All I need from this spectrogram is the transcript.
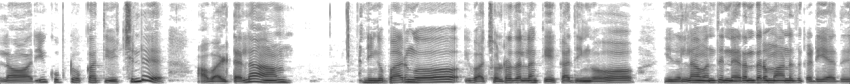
எல்லாரையும் கூப்பிட்டு உட்காத்தி வச்சுட்டு அவள்கிட்ட நீங்கள் பாருங்க இவா சொல்கிறதெல்லாம் கேட்காதீங்கோ. இதெல்லாம் வந்து நிரந்தரமானது கிடையாது.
